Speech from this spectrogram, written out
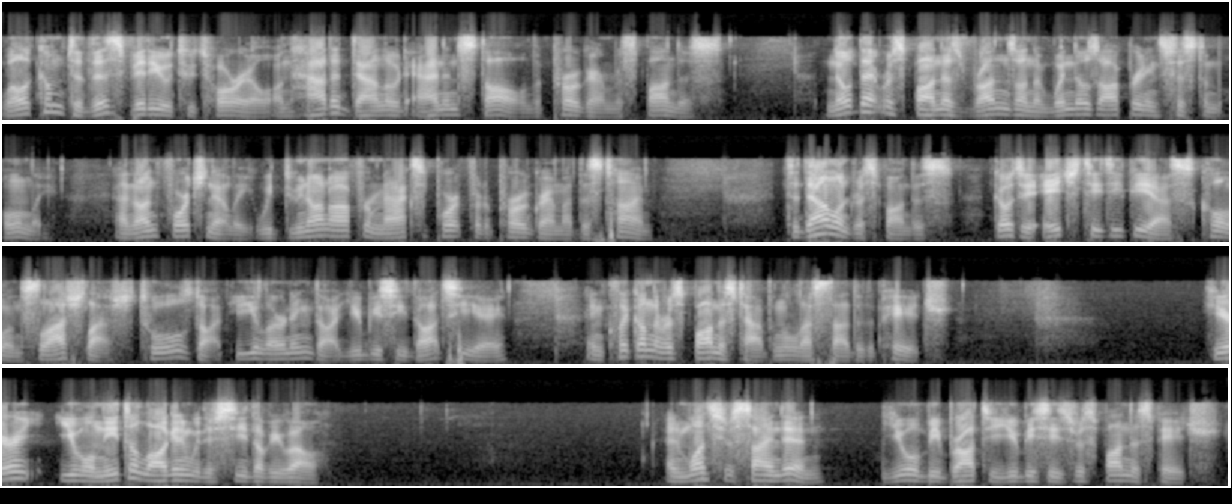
Welcome to this video tutorial on how to download and install the program Respondus. Note that Respondus runs on the Windows operating system only, and unfortunately we do not offer Mac support for the program at this time. To download Respondus, go to https tools.elearning.ubc.ca and click on the Respondus tab on the left side of the page. Here, you will need to log in with your CWL. And once you've signed in, you will be brought to UBC's Respondus page.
